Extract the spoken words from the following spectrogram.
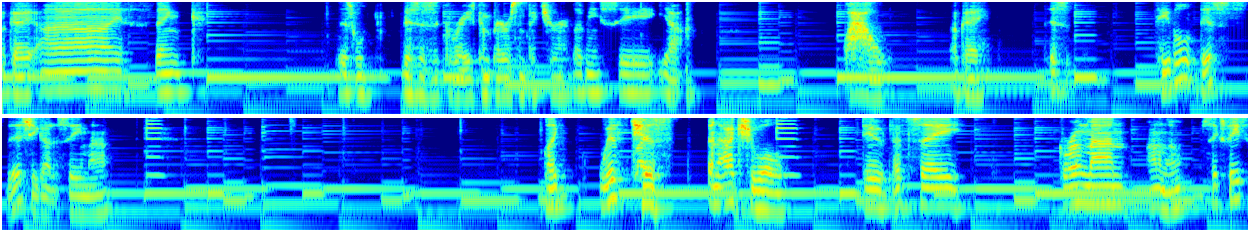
Okay, I think this will this is a great comparison picture. Let me see. Yeah. Wow. Okay. This people this this you gotta see, man. Like with just an actual dude, let's say grown man, I don't know, six feet?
